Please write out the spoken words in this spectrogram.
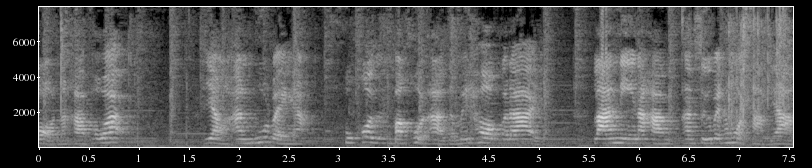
ก่อนนะคะ เพราะว่าอย่างอันพูดไปเนี่ยทุกคนบางคนอาจจะไม่ชอบก็ได้ ร้านนี้นะคะ อันซื้อไปทั้งหมด 3 อย่าง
